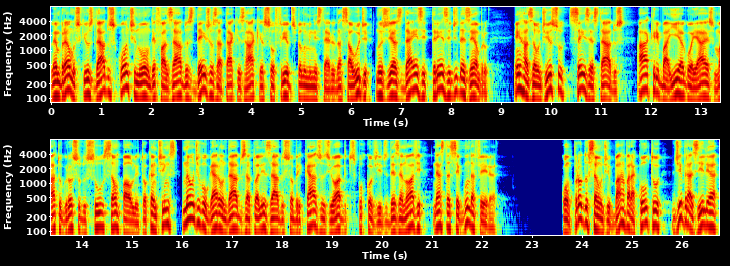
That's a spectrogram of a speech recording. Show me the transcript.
Lembramos que os dados continuam defasados desde os ataques hackers sofridos pelo Ministério da Saúde nos dias 10 e 13 de dezembro em razão disso, seis estados, Acre, Bahia, Goiás, Mato Grosso do Sul, São Paulo e Tocantins, não divulgaram dados atualizados sobre casos e óbitos por Covid-19 nesta segunda-feira. Com produção de Bárbara Couto, de Brasília,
